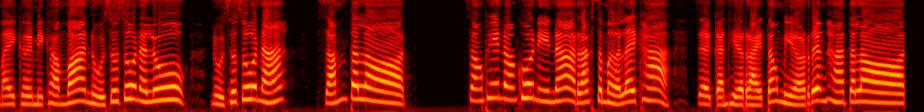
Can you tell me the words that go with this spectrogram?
ไม่เคยมีคำว่าหนูสู้ๆนะลูก หนูสู้ๆนะ ซ้ำตลอดสองพี่น้องคู่นี้น่ารักเสมอเลยค่ะ เจอกันทีไรต้องมีเรื่องฮาตลอด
